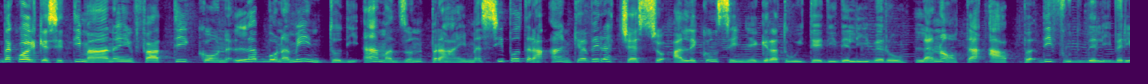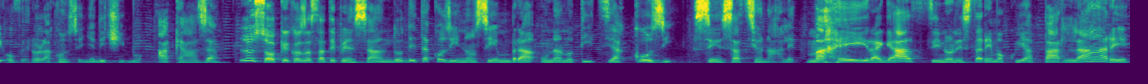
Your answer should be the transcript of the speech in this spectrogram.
Da qualche settimana infatti con l'abbonamento di Amazon Prime si potrà anche avere accesso alle consegne gratuite di Deliveroo, la nota app di food delivery, ovvero la consegna di cibo a casa. Lo so che cosa state pensando, detta così non sembra una notizia così sensazionale. Ma ehi hey ragazzi, non ne staremo qui a parlare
